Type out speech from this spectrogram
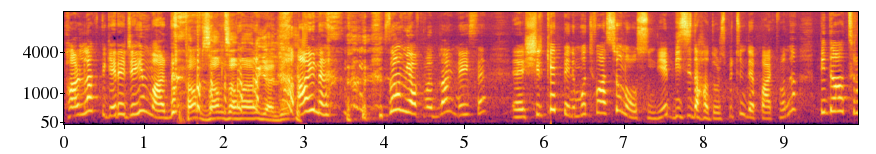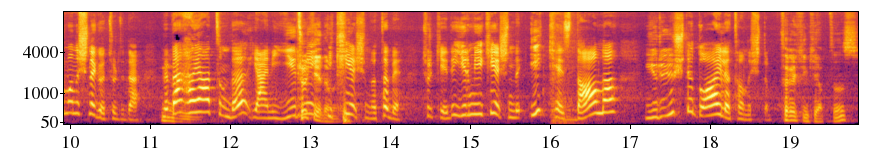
parlak bir geleceğim vardı. Tam zam zamanı geldi. Aynen. Zam yapmadılar. Neyse. Ee, şirket beni motivasyon olsun diye bizi daha doğrusu bütün departmanı bir dağ tırmanışına götürdüler. Ve ben hayatımda yani 22 Hmm. Türkiye'de mi? yaşımda tabii Türkiye'de 22 yaşında ilk kez dağla yürüyüşle doğayla tanıştım. Trekking yaptınız.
